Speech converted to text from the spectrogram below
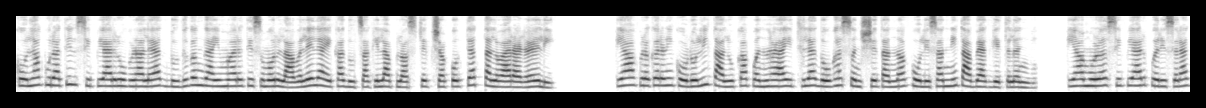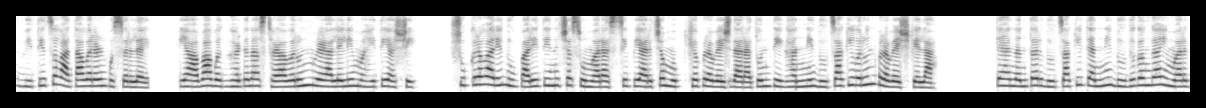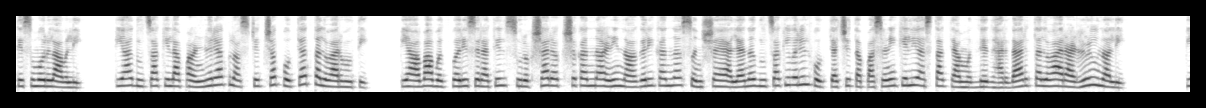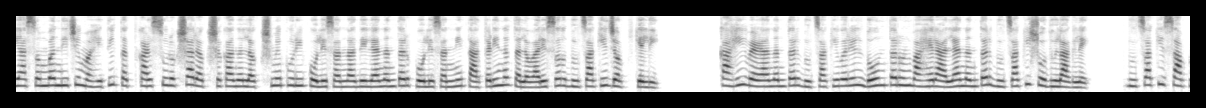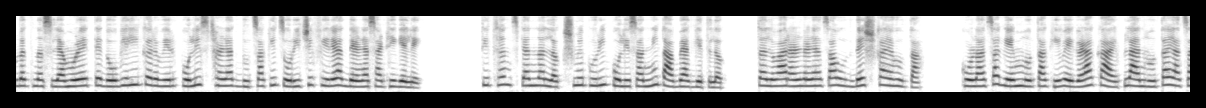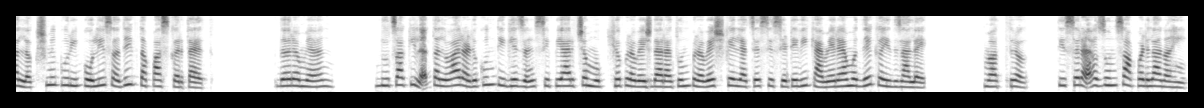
कोल्हापुरातील सीपीआर रुग्णालयात दुधगंगा इमारतीसमोर लावलेल्या एका दुचाकीला प्लास्टिकच्या पोत्यात तलवार आढळली. या प्रकरणी कोडोली तालुका पन्हाळा इथल्या दोघा संशयितांना पोलिसांनी ताब्यात घेतलं यामुळं सीपीआर परिसरात भीतीचं वातावरण पसरलंय. याबाबत घटनास्थळावरून मिळालेली माहिती अशी. शुक्रवारी दुपारी तीनच्या सुमारास सीपीआरच्या मुख्य प्रवेशद्वारातून तिघांनी दुचाकीवरून प्रवेश केला. त्यानंतर दुचाकी त्यांनी दूधगंगा इमारतीसमोर लावली. या दुचाकीला पांढऱ्या प्लास्टिकच्या पोत्यात तलवार होती. याबाबत परिसरातील सुरक्षा रक्षकांना आणि नागरिकांना संशय आल्यानं दुचाकीवरील पोत्याची तपासणी केली असता त्यामध्ये धारदार तलवार आढळून आली. यासंबंधीची माहिती तत्काळ सुरक्षा रक्षकानं लक्ष्मीपुरी पोलिसांना दिल्यानंतर पोलिसांनी तातडीनं तलवारीसह दुचाकी जप्त केली. काही वेळानंतर दुचाकीवरील दोन तरुण बाहेर आल्यानंतर दुचाकी शोधू लागले. दुचाकी सापडत नसल्यामुळे ते दोघेही करवीर पोलीस ठाण्यात दुचाकी चोरीची फिर्याद देण्यासाठी गेले. तिथंच त्यांना लक्ष्मीपुरी पोलिसांनी ताब्यात घेतलं. तलवार आणण्याचा उद्देश काय होता? कोणाचा गेम होता की वेगळा काय प्लॅन होता याचा लक्ष्मीपुरी पोलीस अधिक तपास करतायत. दरम्यान दुचाकीला तलवार अडकून तिघेजण सीपीआरच्या मुख्य प्रवेशद्वारातून प्रवेश केल्याचे सीसीटीव्ही कॅमेऱ्यामध्ये कैद झालंय. मात्र तिसरा अजून सापडला नाही.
